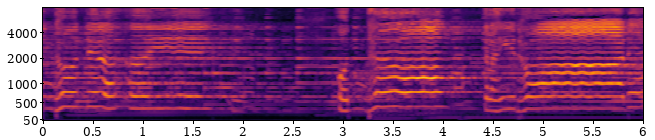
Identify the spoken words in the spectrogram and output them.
งทนได้หนทางไกลทอได้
